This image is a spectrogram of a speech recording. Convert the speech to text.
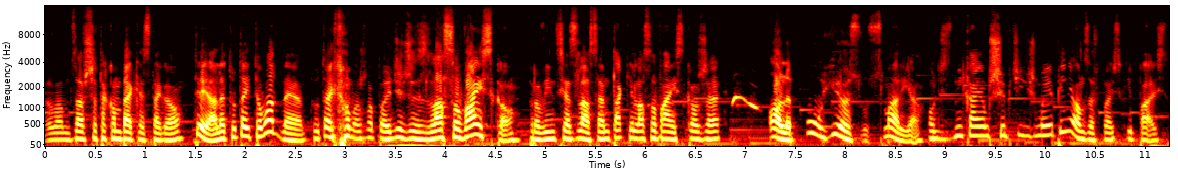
Bo mam zawsze taką bekę z tego. Ty, ale tutaj to ładne. Tutaj to można powiedzieć, że jest lasowańsko. Prowincja z lasem, takie lasowańsko, że ale, o Jezus Maria, oni znikają szybciej niż moje pieniądze w, państw,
